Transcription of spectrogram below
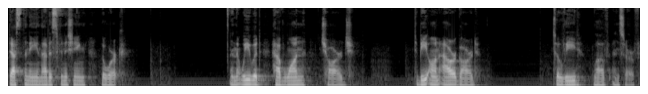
destiny, and that is finishing the work. And that we would have one charge to be on our guard, to lead, love, and serve.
